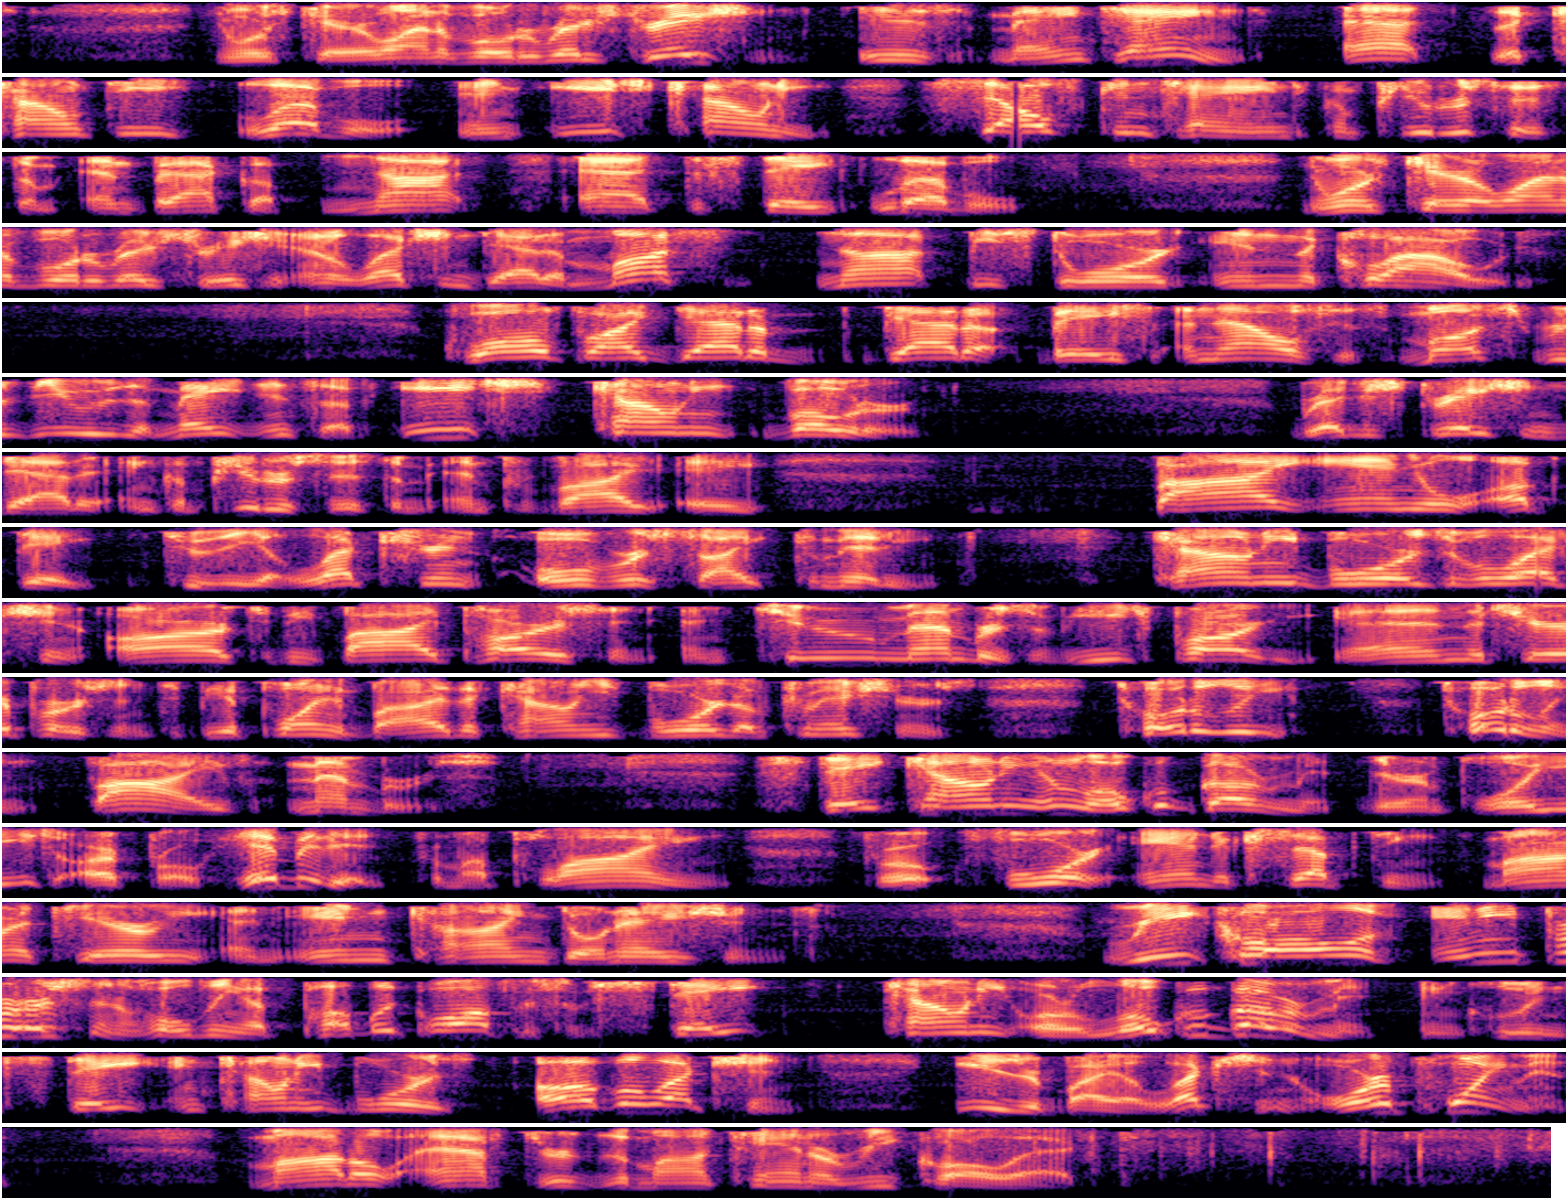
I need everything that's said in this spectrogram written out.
North Carolina voter registration is maintained at the county level in each county, self-contained computer system and backup, not at the state level. North Carolina voter registration and election data must not be stored in the cloud. Qualified data, database analysis must review the maintenance of each county voter registration data and computer system and provide a biannual update to the Election Oversight Committee. County boards of election are to be bipartisan, and two members of each party and the chairperson to be appointed by the county's board of commissioners, totally, totaling five members. State, county, and local government, their employees are prohibited from applying for, for and accepting monetary and in-kind donations. Recall of any person holding a public office of state, county, or local government, including state and county boards of election, either by election or appointment, model after the Montana Recall Act.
